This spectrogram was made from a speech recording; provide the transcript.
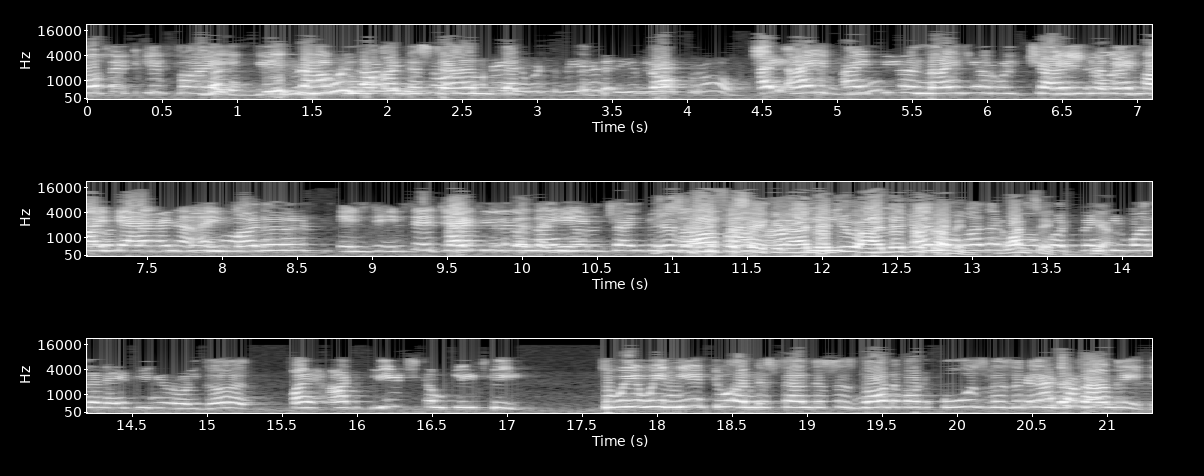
perfectly fine. But we if need to Gandhi not understand that. there wouldn't that- no, probe. I, I, I feel a nine-year-old child, Vishnu, a I nine-year-old can, child uh, being in- murdered. In, interject I feel a nine-year-old child being Just murdered. half a second. I'll let you. I'll let you I'm come a mother One of a 21 and 18-year-old girl. My heart bleeds completely. So we, we need to understand this is not about who's visiting the family.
